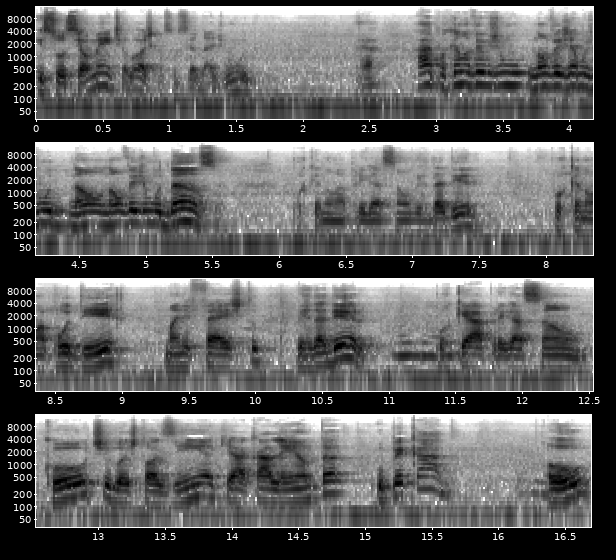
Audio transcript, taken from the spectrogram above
e socialmente. É lógico, a sociedade muda. É. Ah, porque não vejo, não, vejamos, não, não vejo mudança? Porque não há pregação verdadeira. Porque não há poder manifesto verdadeiro. Uhum. Porque há pregação coach, gostosinha, que acalenta o pecado. Uhum. Ou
